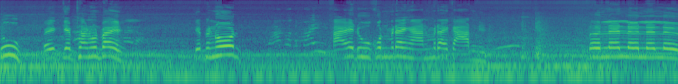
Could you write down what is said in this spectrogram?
ดูไปเก็บทางนู้นไป เก็บทางนู้นร้านถ่ายให้ดูคนไม่ได้งานไม่ได้การนี่เดินเลยเลยเลยเลย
